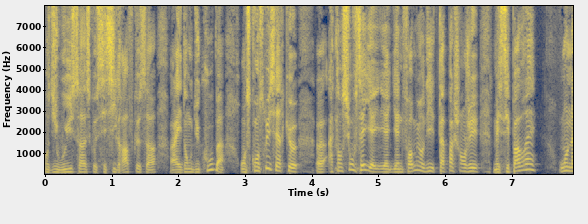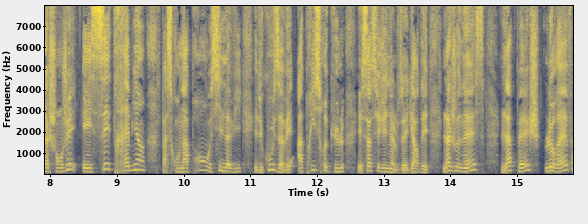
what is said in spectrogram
On se dit oui, ça, est-ce que c'est si grave que ça? Et donc du coup, bah, on se construit. C'est-à-dire que euh, attention, vous savez, il y a, y a une formule, on dit t'as pas changé, mais c'est pas vrai. On a changé et c'est très bien parce qu'on apprend aussi de la vie. Et du coup, vous avez appris ce recul et ça, c'est génial. Vous avez gardé la jeunesse, la pêche, le rêve,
